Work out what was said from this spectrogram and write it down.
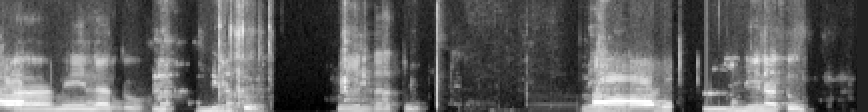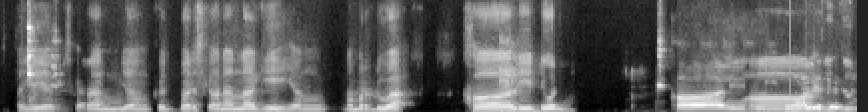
Aminatu. Aminatu. Minatu. Aminatu. Iya, sekarang yang ke baris kanan lagi, yang nomor dua. Khalidun. Khalidun. Khalidun.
